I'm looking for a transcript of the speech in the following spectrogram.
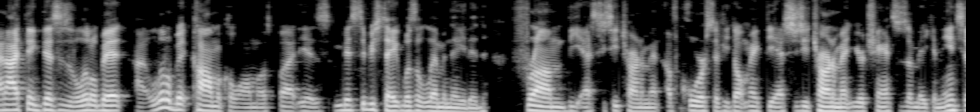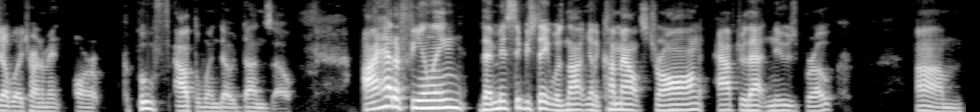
and I think this is a little bit a little bit comical almost, but is Mississippi State was eliminated from the SEC tournament. Of course, if you don't make the SEC tournament, your chances of making the NCAA tournament are kapoof out the window, dunzo. I had a feeling that Mississippi State was not going to come out strong after that news broke. Um,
